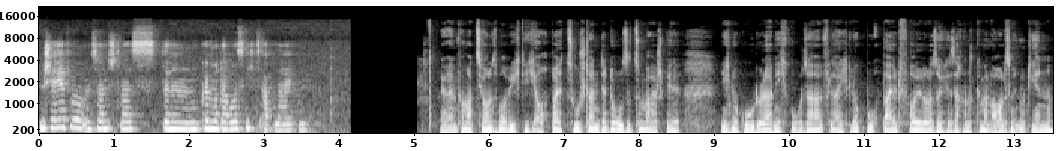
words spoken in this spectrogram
ein Schäfer und sonst was, dann können wir daraus nichts ableiten. Ja, Information ist immer wichtig, auch bei Zustand der Dose zum Beispiel. Nicht nur gut oder nicht gut, sondern vielleicht Logbuch bald voll oder solche Sachen, das kann man auch alles mit notieren, ne?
